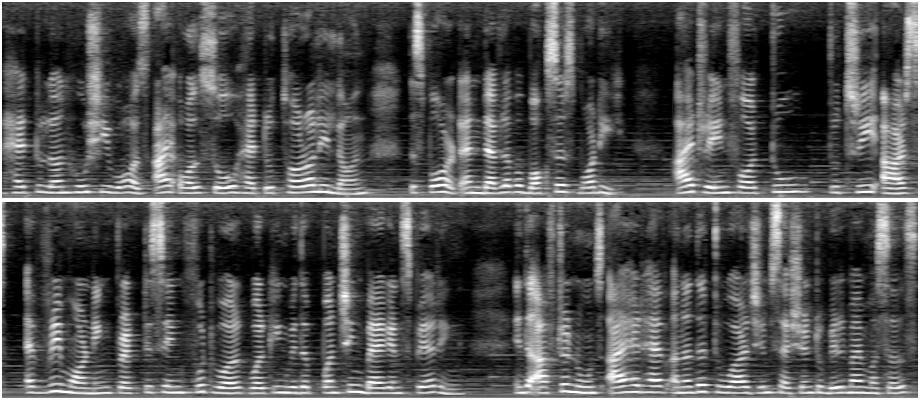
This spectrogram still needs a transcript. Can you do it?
had to learn who she was, I also had to thoroughly learn the sport and develop a boxer's body. I trained for 2 to 3 hours every morning, practicing footwork, working with a punching bag, and sparring. In the afternoons, I had have another 2 hour gym session to build my muscles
